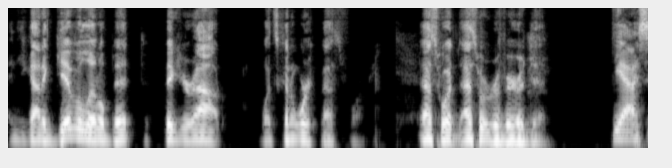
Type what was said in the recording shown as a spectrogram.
and you got to give a little bit to figure out what's going to work best for me. That's what that's what Rivera did. Yes.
